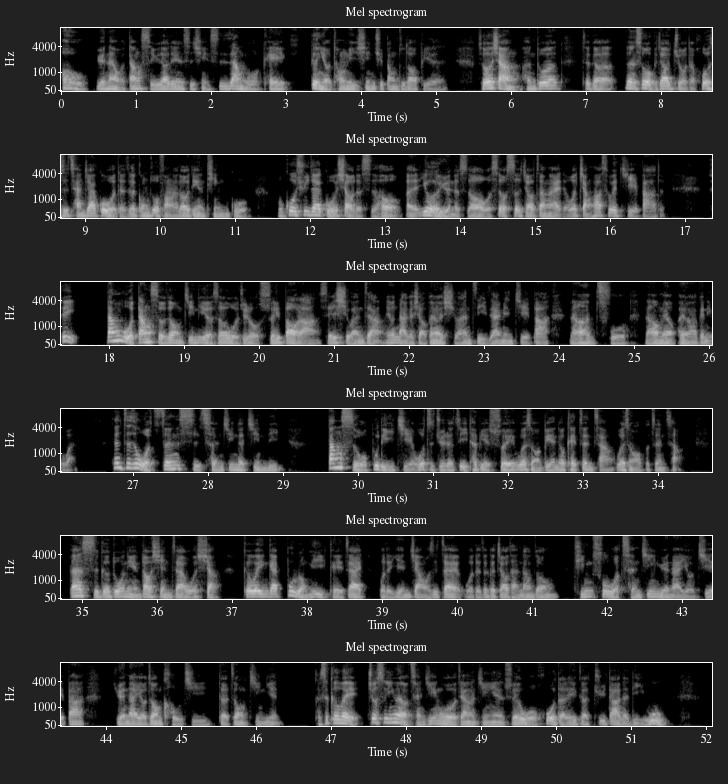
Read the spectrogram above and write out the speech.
哦，原来我当时遇到这件事情是让我可以更有同理心去帮助到别人，所以我想很多这个认识我比较久的，或者是参加过我的这工作坊的，都一定听过。我过去在国小的时候，呃，幼儿园的时候，我是有社交障碍的，我讲话是会结巴的。所以当我当时有这种经历的时候，我觉得我衰爆啦，谁喜欢这样？有哪个小朋友喜欢自己在那边结巴，然后很挫，然后没有朋友要跟你玩？但这是我真实曾经的经历。当时我不理解，我只觉得自己特别衰，为什么别人都可以正常，为什么不正常？但是时隔多年到现在，我想各位应该不容易可以在我的演讲，或是在我的这个交谈当中，听出我曾经原来有结巴，原来有这种口疾的这种经验。可是各位，就是因为有曾经我有这样的经验，所以我获得了一个巨大的礼物。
